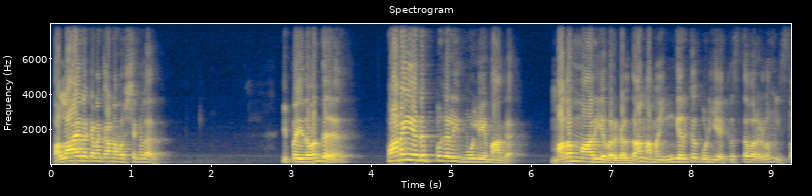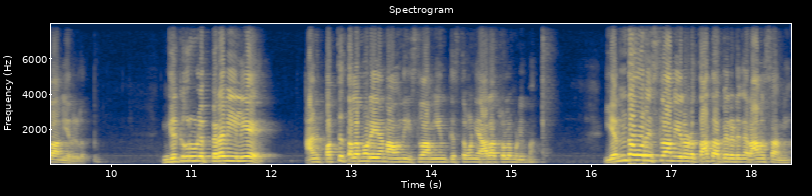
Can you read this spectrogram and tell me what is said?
பல்லாயிரக்கணக்கான வருஷங்களா இருக்கு. இப்ப இதை வந்து படையெடுப்புகளின் மூலியமாக மதம் மாறியவர்கள் தான் நம்ம இங்க இருக்கக்கூடிய கிறிஸ்தவர்களும் இஸ்லாமியர்களும். இங்க இருக்கக்கூடிய பிறவியிலேயே அந்த பத்து தலைமுறையா நான் வந்து இஸ்லாமியன் கிறிஸ்தவன் யாரா சொல்ல முடியுமா? எந்த ஒரு இஸ்லாமியரோட தாத்தா பேர் எடுங்க ராமசாமி.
